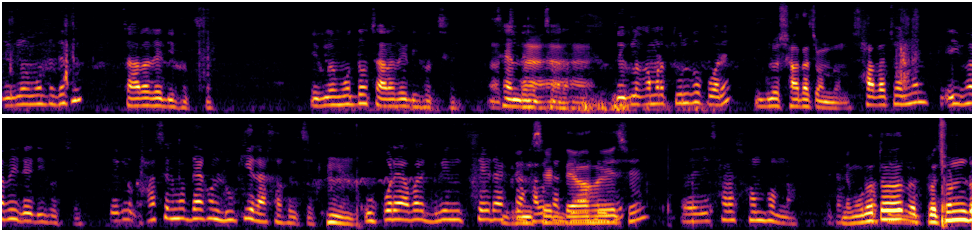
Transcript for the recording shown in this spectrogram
এগুলোর মধ্যে দেখুন চারা রেডি হচ্ছে। এগুলোর মধ্যেও চারা রেডি হচ্ছে। আচ্ছা, স্যান্ডেলের হ্যাঁ, হ্যাঁ, হ্যাঁ। তো এগুলোকে আমরা তুলবো পরে। এগুলো সাদা চন্দন। সাদা চন্দন এইভাবেই রেডি হচ্ছে। এগুলো ঘাসের মধ্যে এখন লুকিয়ে রাখা হয়েছে। হুম। উপরে আবার গ্রিন শেড একটা গ্রিন হালকা দেওয়া হয়েছে। এছাড়া সম্ভব না। মানে মূলত প্রচণ্ড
